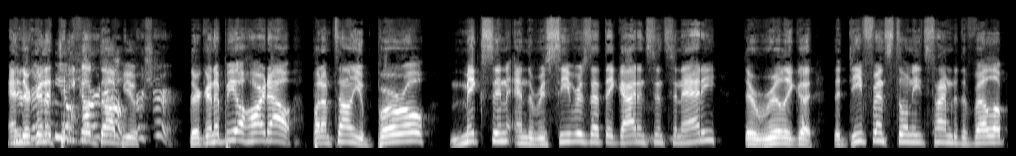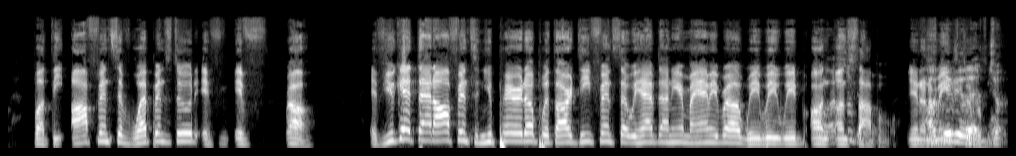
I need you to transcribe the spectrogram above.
and they're, gonna going to take a, hard out, for sure. They're going to be a hard out, but I'm telling you, Burrow, Mixon, and the receivers that they got in Cincinnati, they're really good. The defense still needs time to develop, but the offensive weapons, dude, if if oh, if you get that offense and you pair it up with our defense that we have down here in Miami, bro, we we we un, Oh, that's Super Bowl. unstoppable. You know what I'll I mean? give you Super that. Bowl.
